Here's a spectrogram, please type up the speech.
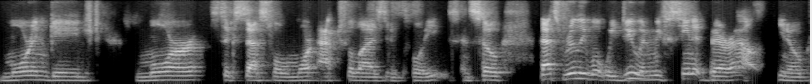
more engaged, more successful, more actualized employees. And so that's really what we do. And we've seen it bear out. You know,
